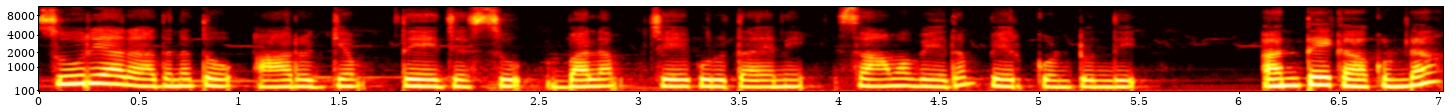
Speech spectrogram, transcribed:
సూర్యారాధనతో ఆరోగ్యం తేజస్సు బలం చేకూరుతాయని సామవేదం పేర్కొంటుంది. అంతేకాకుండా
